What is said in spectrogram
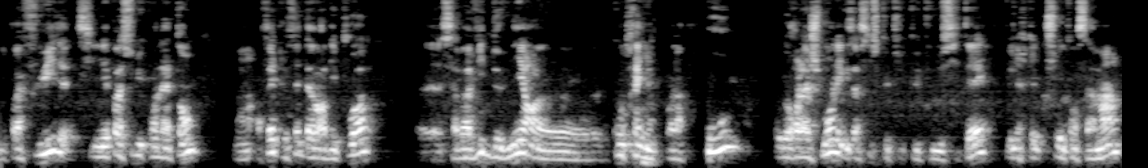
n'est pas fluide, s'il n'est pas celui qu'on attend, en fait, le fait d'avoir des poids, euh, ça va vite devenir euh, contraignant. Voilà. Ou le relâchement, l'exercice que tu, que tu citais, tenir quelque chose dans sa main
